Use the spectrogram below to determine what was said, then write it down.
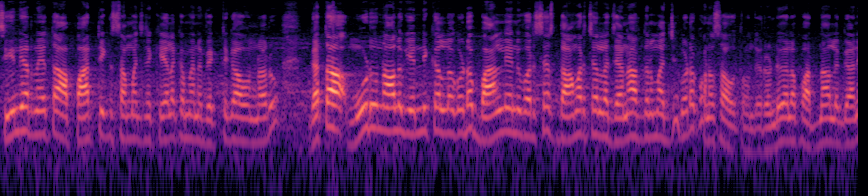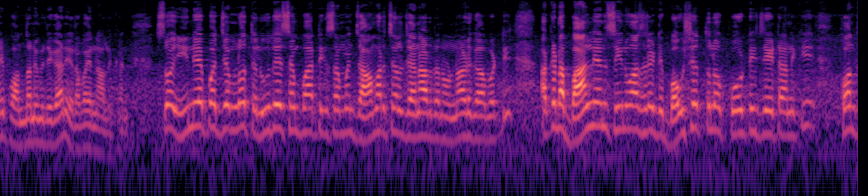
సీనియర్ నేత ఆ పార్టీకి సంబంధించిన కీలకమైన వ్యక్తిగా ఉన్నారు. గత మూడు నాలుగు ఎన్నికల్లో కూడా బాలినేని వర్సెస్ దామరచర్ల జనార్దన్ మధ్య కూడా కొనసాగుతుంది. రెండు వేల పద్నాలుగు కానీ పంతొమ్మిది కానీ ఇరవై నాలుగు కానీ. సో ఈ నేపథ్యంలో తెలుగుదేశం పార్టీకి సంబంధించి దామరచర్ల జనార్దన్ ఉన్నాడు కాబట్టి అక్కడ బాలినేని శ్రీనివాసరెడ్డి భవిష్యత్తులో పోటీ చేయడానికి కొంత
